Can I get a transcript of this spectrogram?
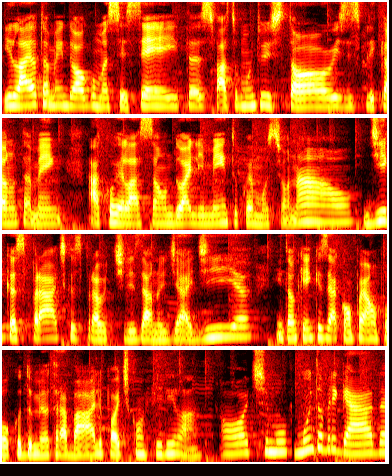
e lá eu também dou algumas receitas, faço muito stories explicando também a correlação do alimento com o emocional, dicas práticas para utilizar no dia a dia. Então, quem quiser acompanhar um pouco do meu trabalho, pode conferir lá. Ótimo. Muito obrigada,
